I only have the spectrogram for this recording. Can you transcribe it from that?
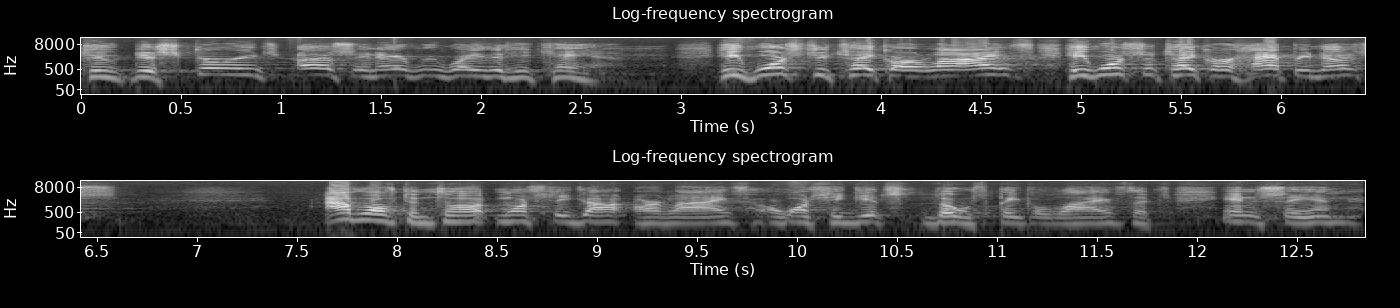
to discourage us in every way that he can. He wants to take our life, He wants to take our happiness. I've often thought once He got our life, or once He gets those people's life that's in sin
